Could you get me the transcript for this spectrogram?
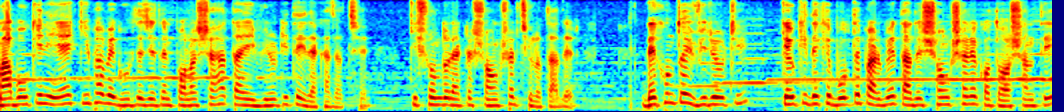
মা বউকে নিয়ে কীভাবে ঘুরতে যেতেন পলাশ সাহা তা এই ভিডিওটিতেই দেখা যাচ্ছে। কি সুন্দর একটা সংসার ছিল তাদের। দেখুন তো এই ভিডিওটি। কেউ কি দেখে বলতে পারবে তাদের সংসারে কত অশান্তি?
